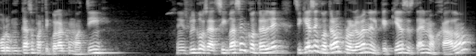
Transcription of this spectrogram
por un caso particular como a ti. ¿Sí me explico? O sea, si vas a encontrarle, si quieres encontrar un problema en el que quieres estar enojado,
